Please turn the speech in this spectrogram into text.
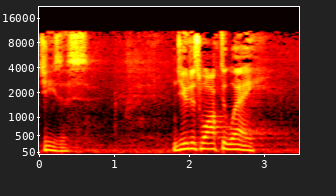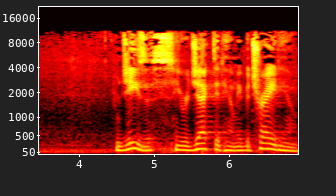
Jesus. Judas walked away from Jesus. He rejected him. He betrayed him.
